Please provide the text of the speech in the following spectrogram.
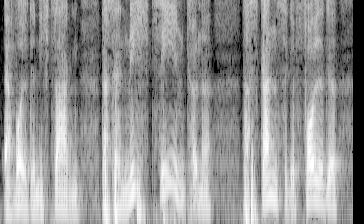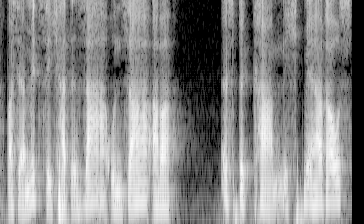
Er wollte nicht sagen, dass er nicht sehen könne, das ganze Gefolge was er mit sich hatte, sah und sah, aber es bekam nicht mehr heraus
